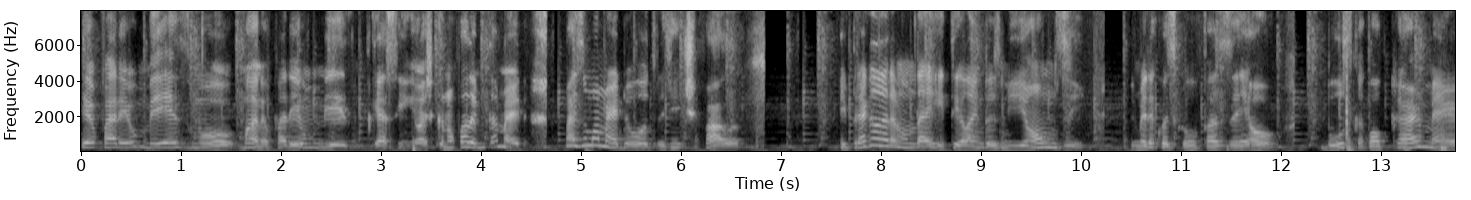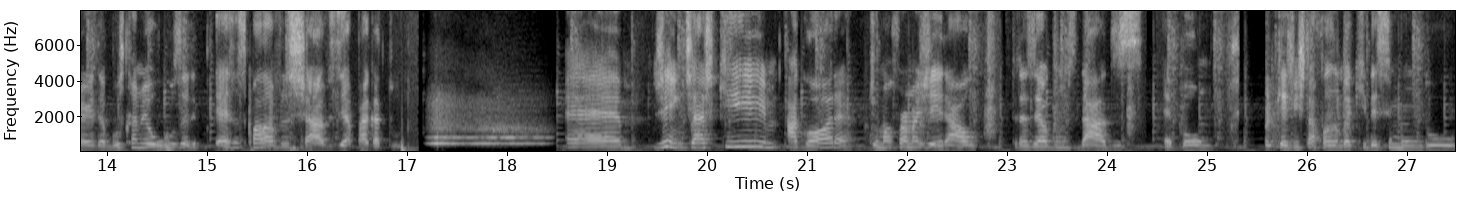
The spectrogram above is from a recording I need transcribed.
eu parei o mesmo. Mano, eu parei o mesmo. Porque assim, eu acho que eu não falei muita merda. Mas uma merda ou outra a gente fala. E pra galera não dar RT lá em 2011, a primeira coisa que eu vou fazer é, ó, busca qualquer merda, busca meu user, essas palavras-chave e apaga tudo. É, gente, acho que agora, de uma forma geral, trazer alguns dados é bom. Porque a gente tá falando aqui desse mundo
